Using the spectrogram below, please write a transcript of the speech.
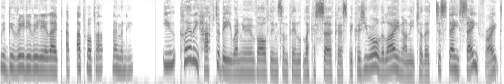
we'd be really, really like a, a proper memory. You clearly have to be when you're involved in something like a circus because you're all relying on each other to stay safe, right?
